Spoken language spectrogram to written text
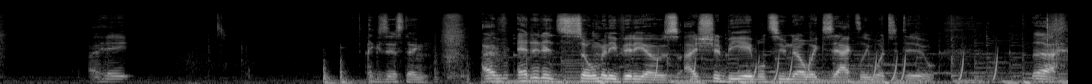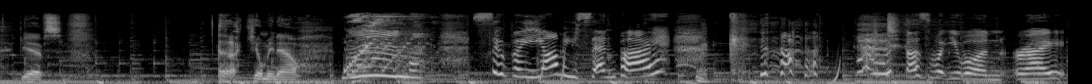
I hate existing. I've edited so many videos, I should be able to know exactly what to do. Ugh, gifts. Ugh, kill me now. Mmm, super yummy, Senpai! That's what you want, right?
